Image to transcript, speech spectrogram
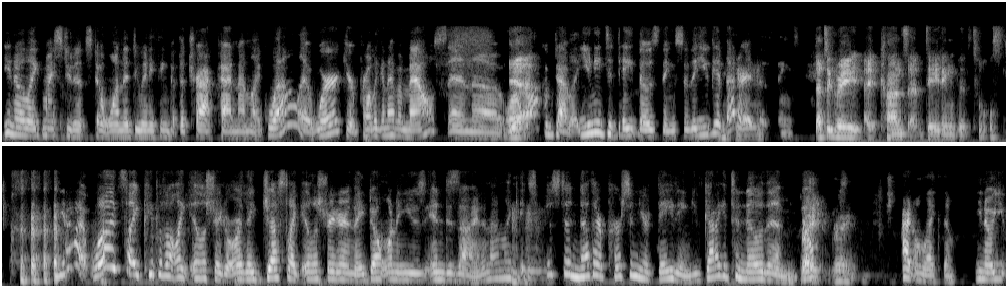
you know like my students don't want to do anything but the trackpad and i'm like well at work you're probably going to have a mouse and uh or Yeah. a Wacom tablet you need to date those things so that you get better Mhm. at those things That's a great uh, concept, dating the tools. yeah well it's like people don't like illustrator or they just like illustrator and they don't want to use indesign and i'm like it's Mhm. just another person you're dating you've got to get to know them Don't right, right. i don't like them you know you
